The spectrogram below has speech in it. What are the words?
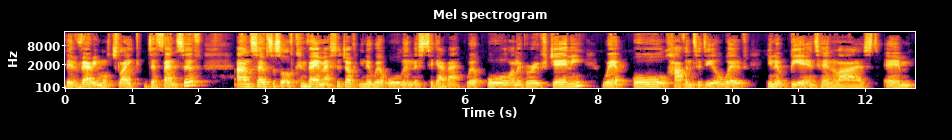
they're very much like defensive. And so to sort of convey a message of, you know, we're all in this together. We're all on a growth journey. We're all having to deal with, you know, be it internalized um,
